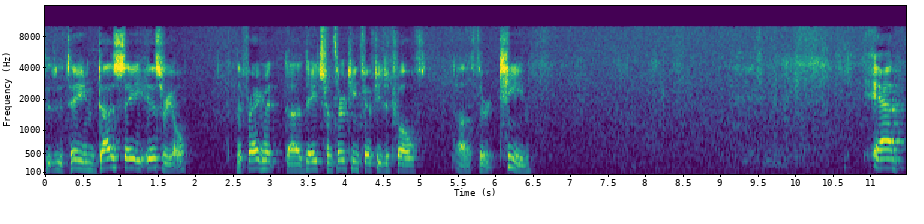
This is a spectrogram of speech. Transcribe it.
the name does say Israel. The fragment uh, dates from 1350 to 1213. And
